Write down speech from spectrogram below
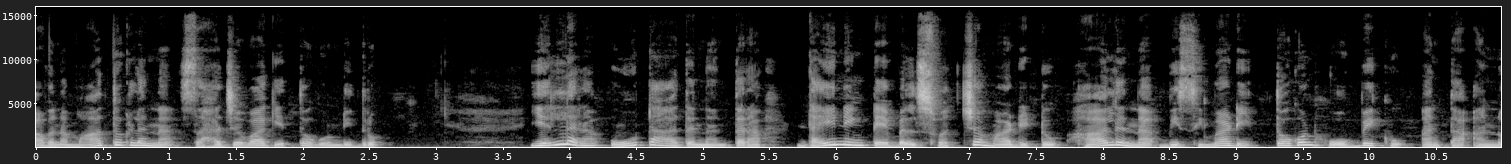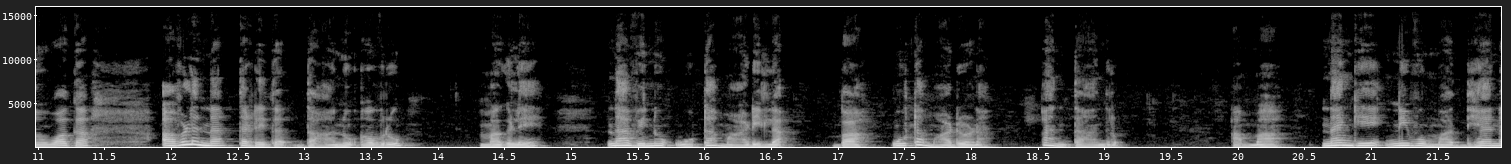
ಅವನ ಮಾತುಗಳನ್ನು ಸಹಜವಾಗಿ ತಗೊಂಡಿದ್ರು. ಎಲ್ಲರ ಊಟ ಆದ ನಂತರ ಡೈನಿಂಗ್ ಟೇಬಲ್ ಸ್ವಚ್ಛ ಮಾಡಿಟ್ಟು ಹಾಲನ್ನು ಬಿಸಿ ಮಾಡಿ ತಗೊಂಡು ಹೋಗಬೇಕು ಅಂತ ಅನ್ನೋವಾಗ ಅವಳನ್ನು ತಡೆದ ದಾನು ಅವರು, ಮಗಳೇ, ನಾವಿನ್ನೂ ಊಟ ಮಾಡಿಲ್ಲ. ಬಾ, ಊಟ ಮಾಡೋಣ ಅಂತ ಅಂದರು. ಅಮ್ಮ ನನಗೆ ನೀವು ಮಧ್ಯಾಹ್ನ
